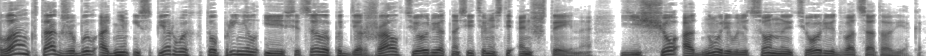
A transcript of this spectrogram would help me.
Планк также был одним из первых, кто принял и всецело поддержал теорию относительности Эйнштейна, еще одну революционную теорию XX века.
